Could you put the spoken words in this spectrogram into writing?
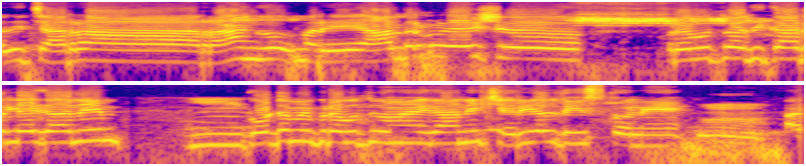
అది చాలా రాంగ్. మరి ఆంధ్రప్రదేశ్ ప్రభుత్వ అధికారులే కానీ కూటమి ప్రభుత్వమే కానీ చర్యలు తీసుకొని ఆ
